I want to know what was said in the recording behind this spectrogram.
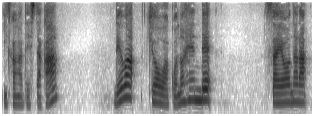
いかがでしたか？では今日はこの辺で。さようなら。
